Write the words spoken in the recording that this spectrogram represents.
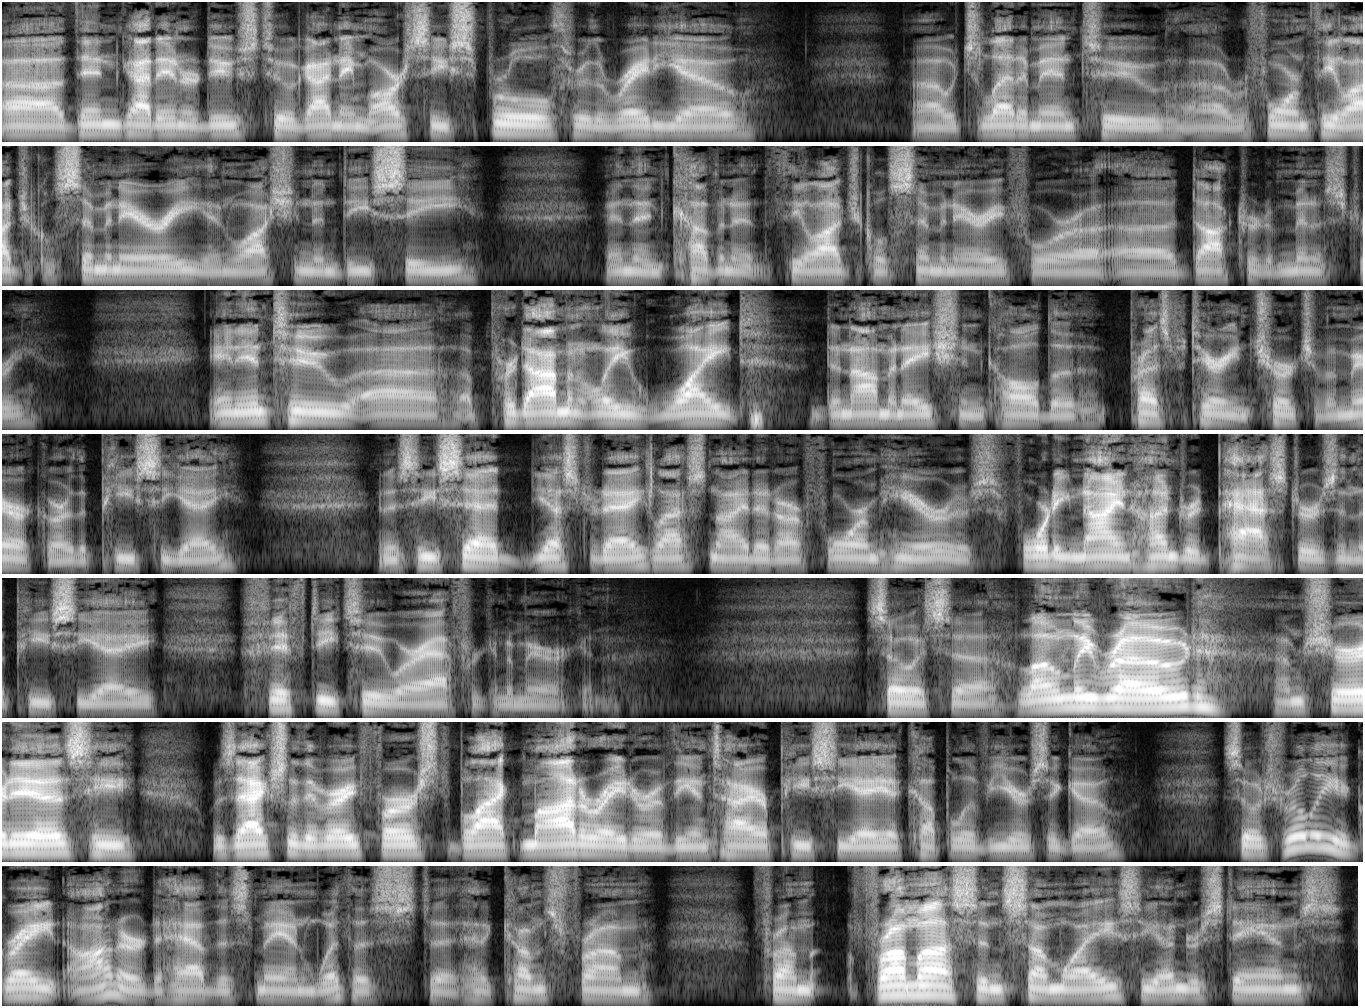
uh, then got introduced to a guy named R.C. Sproul through the radio uh, which led him into uh, Reformed Theological Seminary in Washington, D.C., and then Covenant Theological Seminary for a, a doctorate of ministry, and into uh, a predominantly white denomination called the Presbyterian Church of America, or the PCA. And as he said yesterday, last night at our forum here, there's 4,900 pastors in the PCA, 52 are African American. So it's a lonely road. I'm sure it is. He was actually the very first black moderator of the entire PCA a couple of years ago. So it's really a great honor to have this man with us. To, it comes from from from us in some ways. He understands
